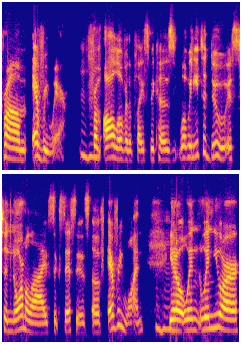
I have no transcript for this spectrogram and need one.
from everywhere mm-hmm. from all over the place because what we need to do is to normalize successes of everyone mm-hmm. you know when when you are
